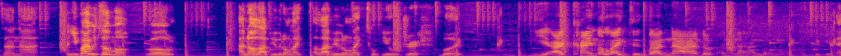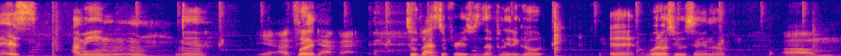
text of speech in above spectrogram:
So not. And you probably talking about. Well, I know a lot of people don't like. A lot of people don't like Tokyo Drift, but Yeah, I kind of liked it, but nah, I don't. Nah, I don't know. I take it back. it's. I mean, mm, yeah. yeah, I take but- that back. Too Fast, Too Furious was definitely the goat. Yeah. What else you were saying though? Um,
